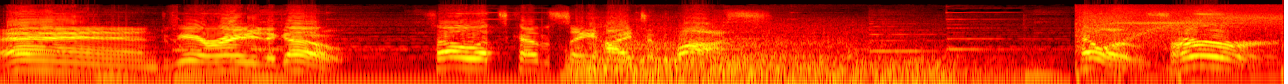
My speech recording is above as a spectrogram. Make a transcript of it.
And we are ready to go. So let's come say hi to the boss. Hello, sir!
